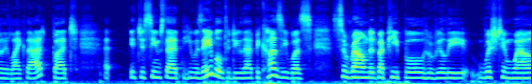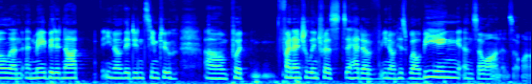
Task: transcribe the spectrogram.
really like that. But it just seems that he was able to do that because he was surrounded by people who really wished him well, and, and maybe did not, you know, they didn't seem to um, put financial interests ahead of, you know, his well-being and so on and so on.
